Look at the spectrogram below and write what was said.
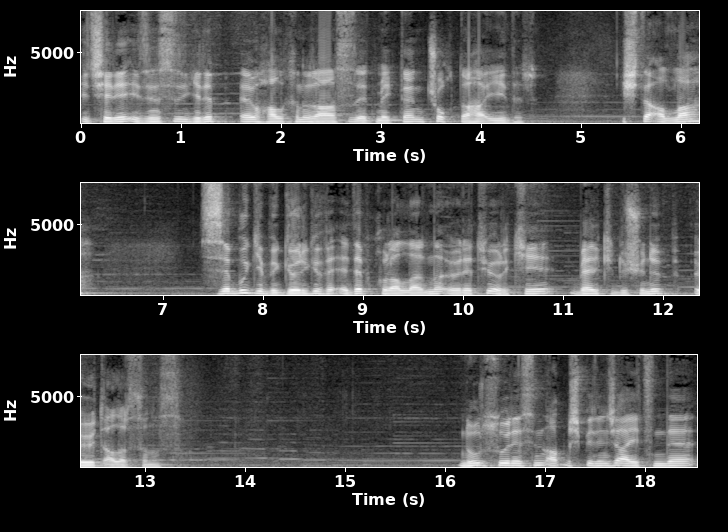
içeriye izinsiz girip ev halkını rahatsız etmekten çok daha iyidir. İşte Allah size bu gibi görgü ve edep kurallarını öğretiyor ki belki düşünüp öğüt alırsınız.'' Nur suresinin 61. ayetinde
